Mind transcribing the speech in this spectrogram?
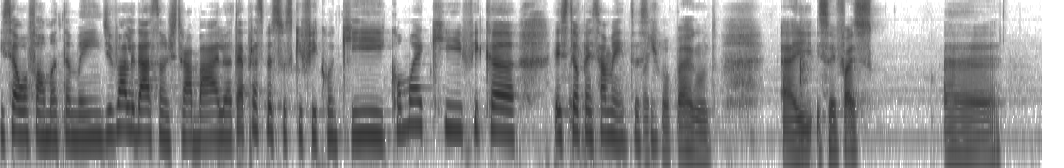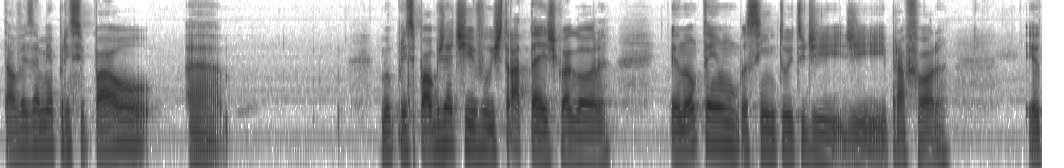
isso é uma forma também de validação de trabalho, até para as pessoas que ficam aqui. Como é que fica esse teu pensamento? Assim? Ótima pergunta. Aí, isso aí faz. É, talvez a minha principal. Uh, meu principal objetivo estratégico agora. Eu não tenho, assim, intuito de, de ir para fora. Eu,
